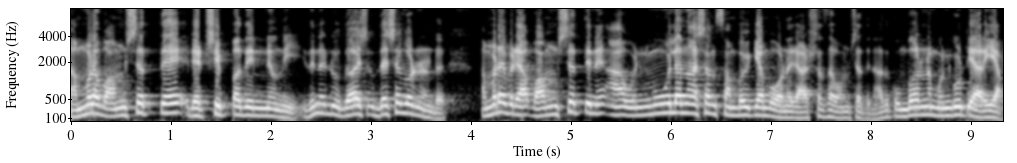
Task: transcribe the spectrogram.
നമ്മുടെ വംശത്തെ രക്ഷിപ്പതിനു നീ ഇതിനൊരു ഉദ്ദേശ ഉദ്ദേശം കൊണ്ടുണ്ട്. നമ്മുടെ വംശത്തിന് ആ ഉന്മൂലനാശം സംഭവിക്കാൻ പോവാണ് രാക്ഷസ വംശത്തിന് അത് കുംഭകർണം മുൻകൂട്ടി അറിയാം.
